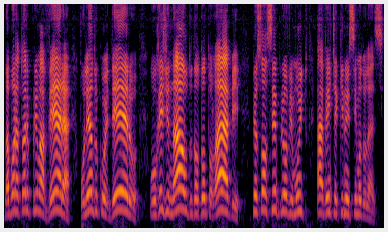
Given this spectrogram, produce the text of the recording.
Laboratório Primavera, o Leandro Cordeiro, o Reginaldo do Odontolab. Pessoal sempre ouve muito a gente aqui no Em Cima do Lance.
